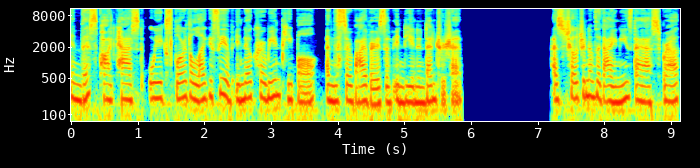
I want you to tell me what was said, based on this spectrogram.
In this podcast, we explore the legacy of Indo Caribbean people and the survivors of Indian indentureship. As children of the Guyanese diaspora,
